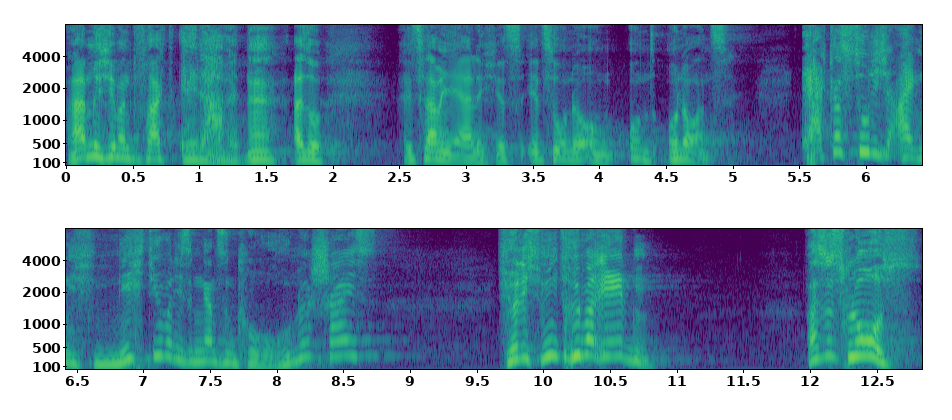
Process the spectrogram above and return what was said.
und hat mich jemand gefragt, ey David, ne? also jetzt sagen wir ehrlich, jetzt, jetzt so unter, unter uns. Ärgerst du dich eigentlich nicht über diesen ganzen Corona-Scheiß? Ich höre dich nie drüber reden. Was ist los?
